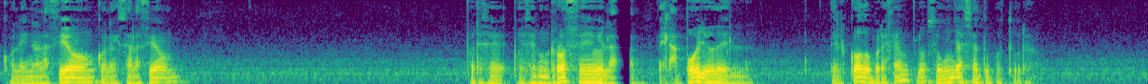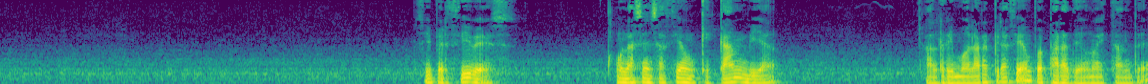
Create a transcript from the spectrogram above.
con la inhalación, con la exhalación, puede ser, un roce o el, apoyo del codo, por ejemplo, según ya sea tu postura. si percibes una sensación que cambia al ritmo de la respiración, pues párate unos instantes.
